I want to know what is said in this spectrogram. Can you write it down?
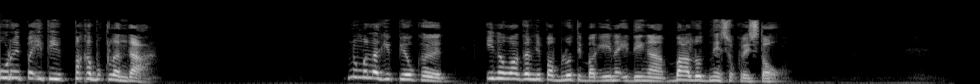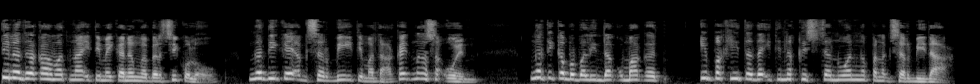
Uray pa iti pakabuklanda. Nung malagi piyo kat, inawagan ni Pablo ti bagina idi nga balod ni Kristo. Tinadrakamat nga iti may kanang nga bersikulo, nga di kay agserbi iti mata kahit nga saun, nga ti kababalinda kumakat, ipakita da iti na kristyanuan nga panagserbida.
